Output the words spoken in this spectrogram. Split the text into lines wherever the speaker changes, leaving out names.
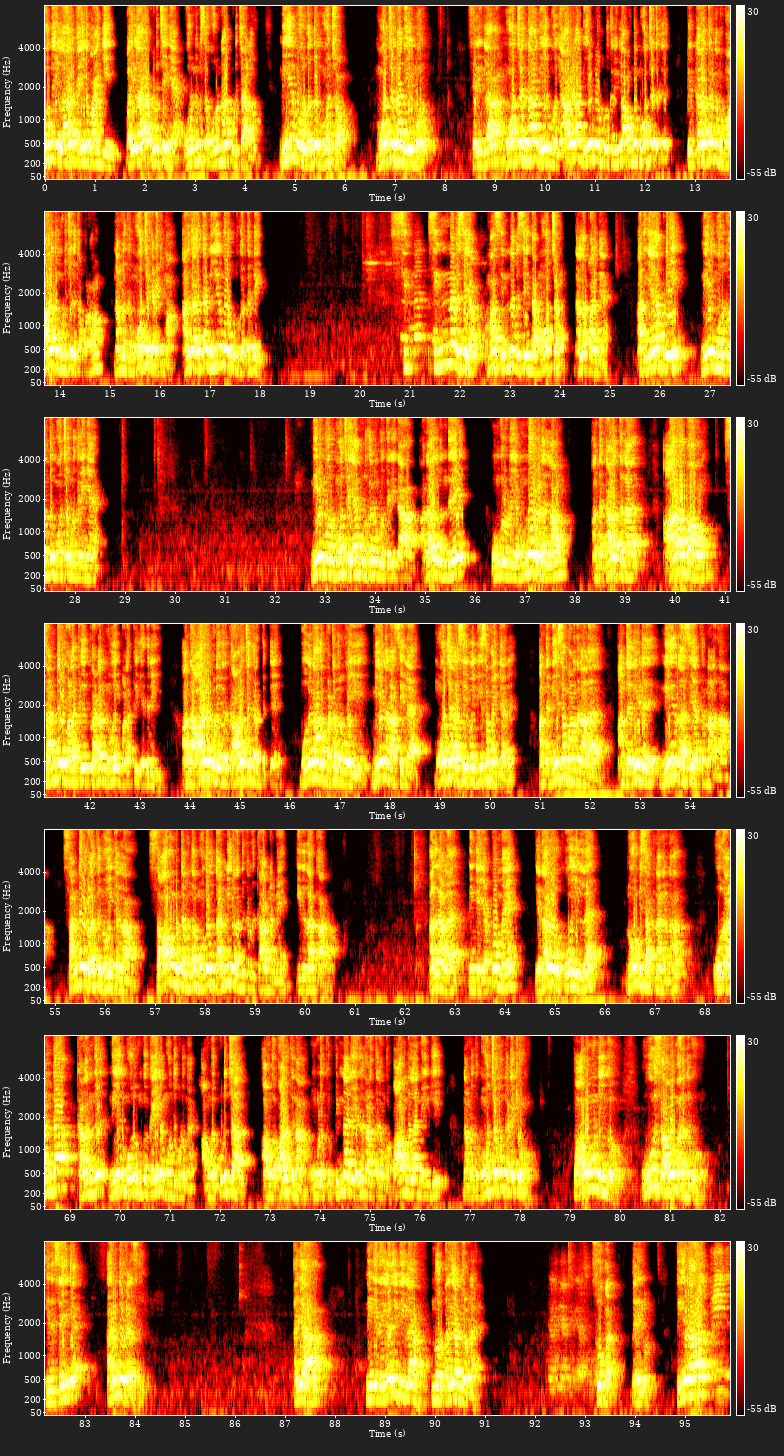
வந்து எல்லாரும் கையில வாங்கி வயிறார குடிச்சீங்க. ஒரு நிமிஷம் ஒரு நாள் குடிச்சாலும் நீர்மோர் வந்து மோச்சம். மோச்சம் தான் நீர்மோர். சரிங்களா? மோச்சம் தான் நீர்மோர். யாரெல்லாம் நீர்மோர் கொடுக்குறீங்களோ அவங்க மோச்சத்துக்கு பிற்காலத்துல நம்ம வாழ்ந்து முடிச்சதுக்கு அப்புறம் நம்மளுக்கு மோச்சம் கிடைக்குமா? அதுக்காகத்தான் நீர்மோர் கொடுக்கறது எப்படி? சி- சின்ன விஷயம். அம்மா சின்ன விஷயம் தான். மோச்சம். நல்லா பாருங்க. அது ஏன் அப்படி நீர்மோருக்கு வந்து மோச்சம் கொடுக்குறீங்க? நீர்மோர் மோச்சம் ஏன் கொடுக்குறேன்னு உங்களுக்கு தெரியுதா? அதாவது வந்து உங்களுடைய முன்னோர்கள் எல்லாம் அந்த காலத்துல ஆறாம் பாவம் சண்டை வழக்கு கடன் நோய் வழக்கு எதிரி அந்த ஆறுக்குடையவர் காலச்சக்கரத்துக்கு புதனாகப்பட்டவர் போய் மீன ராசியில மோட்ச ராசியில போய் நீசம் ஆயிட்டாரு. அந்த நீசம் ஆனதுனால அந்த வீடு நீர் ராசியா இருக்கிறதுனாலதான் சண்டை வழக்கு நோய்க்கெல்லாம் சாபம் விட்டவங்க முதல் தண்ணி கலந்துக்கிறதுக்கு காரணமே இதுதான் காரணம். அதனால நீங்க எப்பவுமே ஏதாவது ஒரு கோயில்ல நோம்பி சாட்டினாங்கன்னா ஒரு அண்டா கலந்து நீர் மோர் உங்க கையில மோந்து கொடுங்க. அவங்க குடிச்சால் அவங்க வாழ்த்துனா உங்களுக்கு பின்னாடி எதிர்காலத்துல உங்க பாவங்கள்லாம் நீங்கி நம்மளுக்கு மோட்சமும் கிடைக்கும். பாவமும் நீங்கும். ஊர் சாபம் அருந்து போகும். இது செய்யுங்க அருமை வேலை செய்யும். ஐயா நீங்க இதை எழுதிட்டீங்களா? இன்னொரு பரிகாரம் சொல்றேன். சூப்பர். வெரி குட்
